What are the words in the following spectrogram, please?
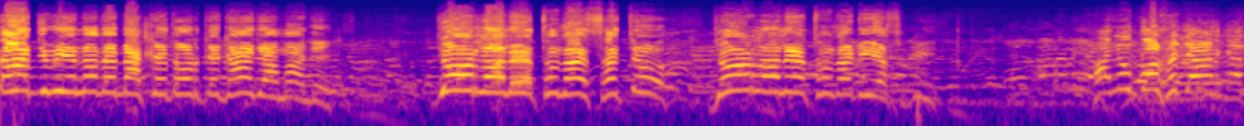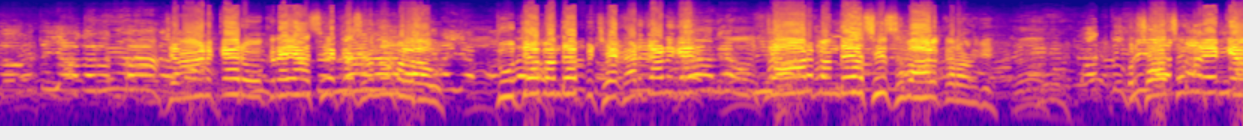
ਤਾਂ ਅੱਜ ਵੀ ਇਹਨਾਂ ਦੇ ਨਾਕੇ ਤੋੜ ਕੇ ਗਾਂ ਜਾਵਾਂਗੇ। ਜ਼ੋਰ ਲਾ ਲੈ ਇੱਥੋਂ ਦਾ ਸੱਚੋ ਜ਼ੋਰ ਲਾ ਲੈ ਇੱਥੋਂ ਦਾ ਡੀਐਸਪੀ ਸਾਨੂੰ ਪੁਲਿਸ ਜਾਣ ਕੇ ਰੋਕਦੀ ਆ ਜਾਣ ਕੇ ਰੋਕ ਰਹੇ ਆ, ਅਸੀਂ ਕਿ ਸਾਨੂੰ ਮਿਲਾਓ। ਦੂਜੇ ਬੰਦੇ ਪਿੱਛੇ ਖੜ ਜਾਣਗੇ ਚਾਰ ਬੰਦੇ ਅਸੀਂ ਸਵਾਲ ਕਰਾਂਗੇ। ਪ੍ਰਸ਼ਾਸਨ ਨੇ ਕਿਹਾ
